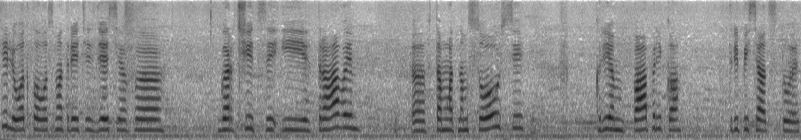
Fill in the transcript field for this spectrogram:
Селедка, вот смотрите, здесь в горчице и травы. Э, в томатном соусе. Крем паприка. 3,50 стоит.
